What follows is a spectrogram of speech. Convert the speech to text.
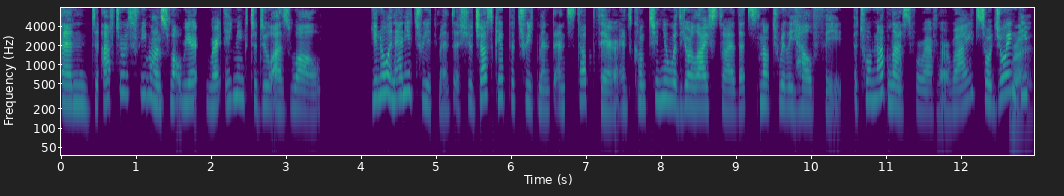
And after three months, what we're, we're aiming to do as well you know, in any treatment, if you just get the treatment and stop there and continue with your lifestyle that's not really healthy, it will not last forever, right? So during right. the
